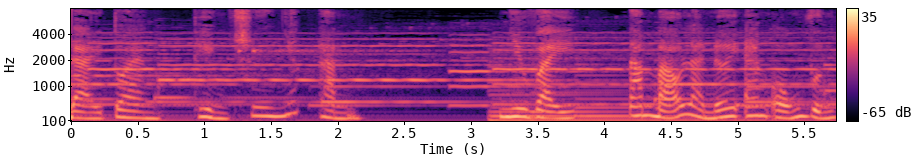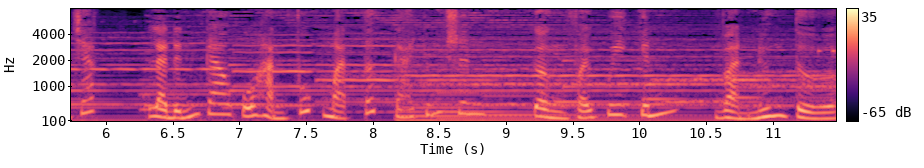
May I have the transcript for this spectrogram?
đại toàn, thiền sư nhất hạnh. Như vậy, Tam Bảo là nơi an ổn vững chắc, là đỉnh cao của hạnh phúc mà tất cả chúng sinh cần phải quy kính và nương tựa.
